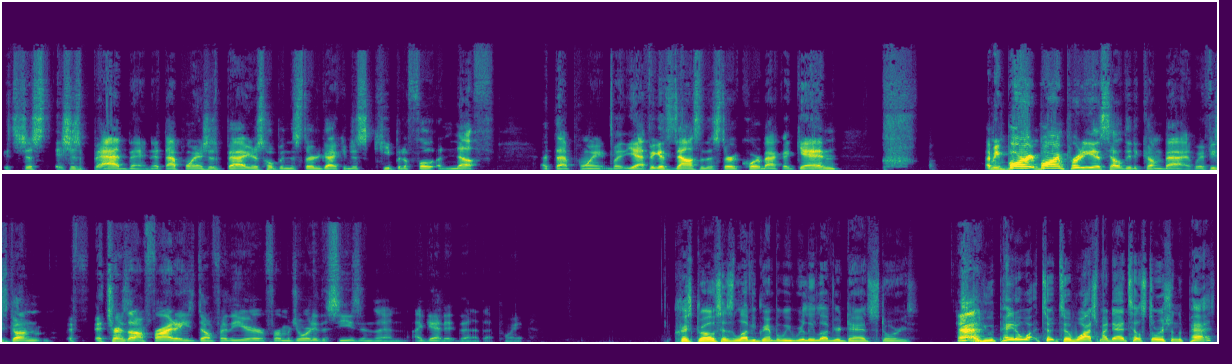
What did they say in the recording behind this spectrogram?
it's just it's just bad. Then at that point, it's just bad. You're just hoping this third guy can just keep it afloat enough at that point. But yeah, if it gets down to this third quarterback again. I mean, barring, barring Purdy is healthy to come back. But if he's gone, if it turns out on Friday he's done for the year for a majority of the season, then I get it. Then at that point, Chris Grove says, "Love you, Grant, but we really love your dad's stories." Yeah. Are you paid to, to, to watch my dad tell stories from the past?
